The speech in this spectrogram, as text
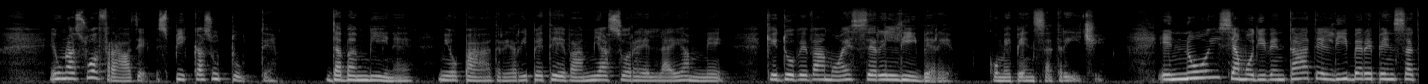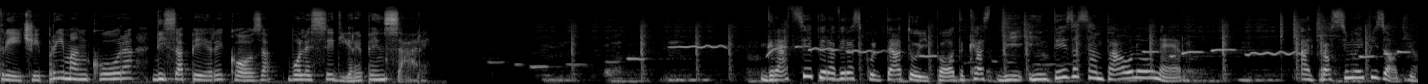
e una sua frase spicca su tutte. Da bambine mio padre ripeteva a mia sorella e a me che dovevamo essere libere come pensatrici e noi siamo diventate libere pensatrici prima ancora di sapere cosa volesse dire pensare. Grazie per aver ascoltato i podcast di Intesa San Paolo On Air. Al prossimo episodio.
